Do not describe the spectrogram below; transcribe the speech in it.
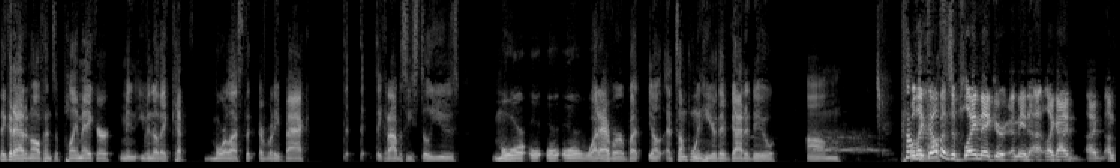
They could add an offensive playmaker. I mean, even though they kept more or less everybody back, they could obviously still use more or, or, or whatever. But, you know, at some point here, they've got to do. Um, well, like the offensive playmaker, I mean, like I, I, I'm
